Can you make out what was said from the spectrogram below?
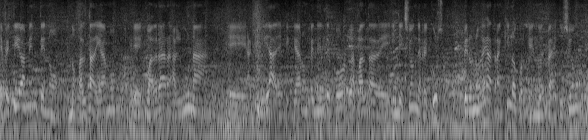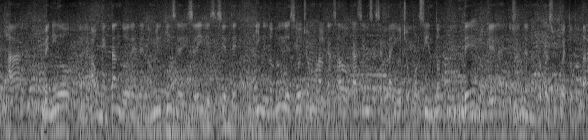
Efectivamente no, nos falta, digamos, eh, cuadrar alguna eh, actividades que quedaron pendientes por la falta de inyección de recursos, pero nos deja tranquilo porque nuestra ejecución ha venido eh, aumentando desde el 2015, 16, 17 y en el 2018 hemos alcanzado casi un 68% de lo que es la ejecución de nuestro presupuesto total.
